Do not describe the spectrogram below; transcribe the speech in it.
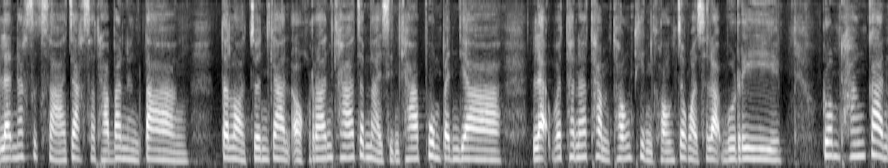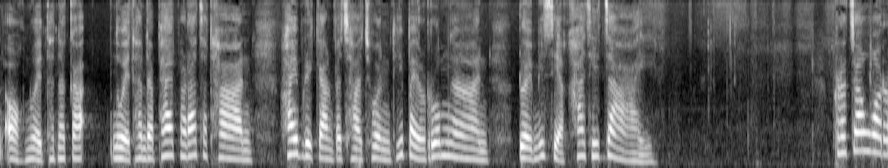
และนักศึกษาจากสถาบันต่างๆ ตลอดจนการออกร้านค้าจำหน่ายสินค้าภูมิปัญญา และวัฒนธรรมท้องถิ่นของจังหวัดสระบุรี รวมทั้งการออกหน่วยธนกะหน่วยทันตแพทย์พระราชทาน ให้บริการประชาชนที่ไปร่วมงาน โดยไม่เสียค่าใช้จ่ายพระเจ้าวร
